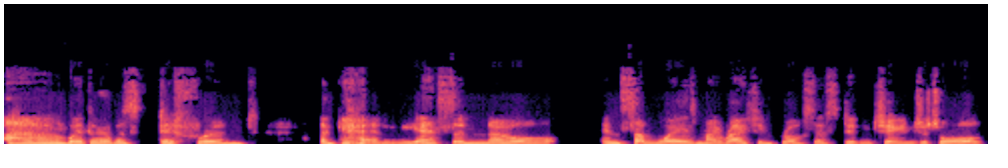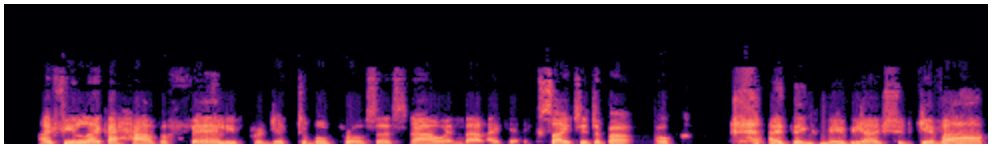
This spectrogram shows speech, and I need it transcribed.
Uh, whether it was different, again, yes and no. In some ways, my writing process didn't change at all. I feel like I have a fairly predictable process now in that I get excited about book. I think maybe I should give up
